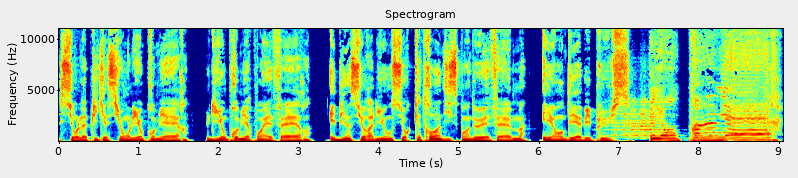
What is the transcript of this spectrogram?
sur l'application Lyon Première, lyonpremière.fr et bien sûr à Lyon sur 90.2 FM et en DAB+. Lyon Première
